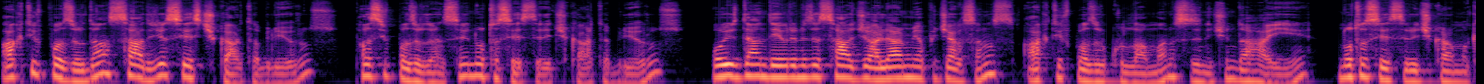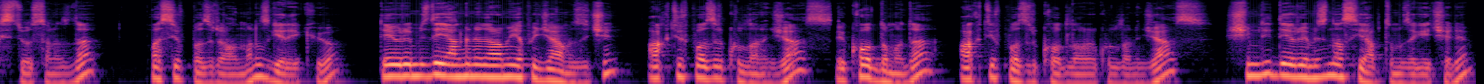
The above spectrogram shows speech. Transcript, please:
Aktif buzzer'dan sadece ses çıkartabiliyoruz. Pasif buzzer'dan ise nota sesleri çıkartabiliyoruz. O yüzden devrenizde sadece alarm yapacaksanız aktif buzzer kullanmanız sizin için daha iyi. Nota sesleri çıkarmak istiyorsanız da pasif buzzer almanız gerekiyor. Devremizde yangın alarmı yapacağımız için aktif buzzer kullanacağız ve kodlamada aktif buzzer kodlamaları kullanacağız. Şimdi devremizi nasıl yaptığımıza geçelim.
